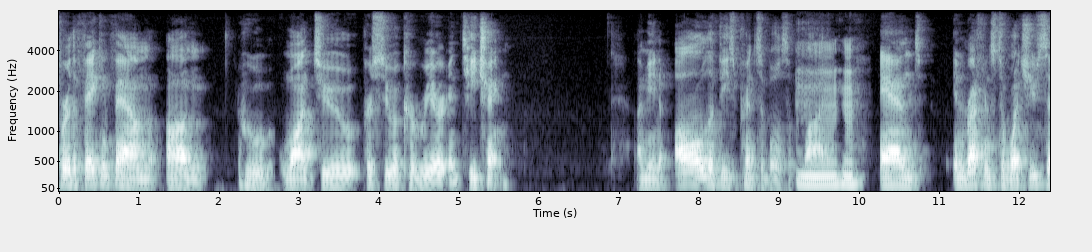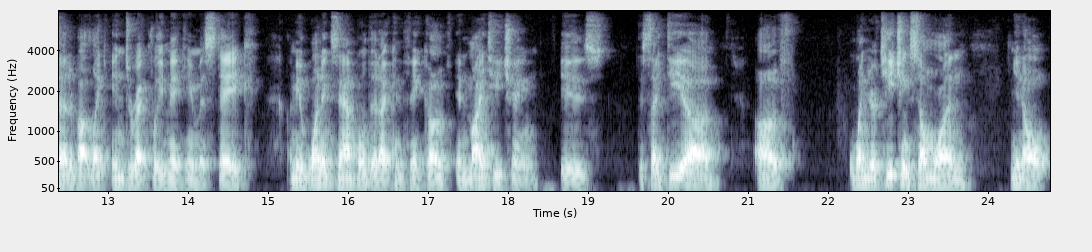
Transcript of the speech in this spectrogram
For the faking fam um, who want to pursue a career in teaching, I mean, all of these principles apply. Mhm. And in reference to what you said about like indirectly making a mistake, I mean, one example that I can think of in my teaching is this idea of when you're teaching someone, you know,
